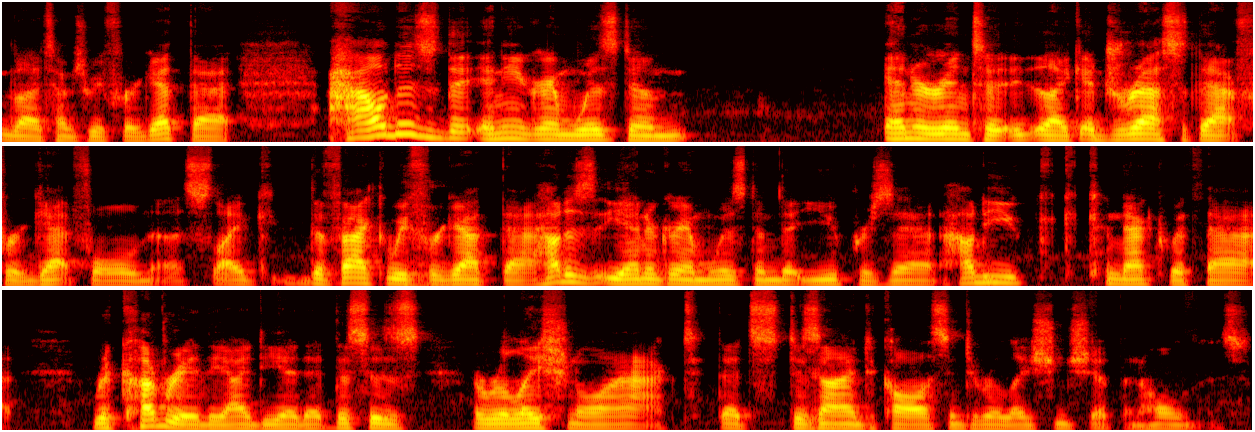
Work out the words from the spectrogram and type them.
a lot of times we forget that how does the Enneagram wisdom enter into like address that forgetfulness? Like the fact we forget that. How does the Enneagram wisdom that you present, how do you c- connect with that recovery of the idea that this is a relational act that's designed to call us into relationship and wholeness?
